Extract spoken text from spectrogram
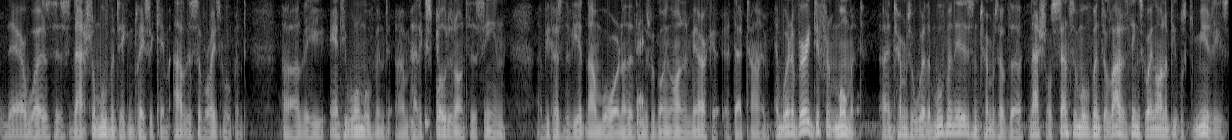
there was this national movement taking place that came out of the civil rights movement. uh, the anti-war movement um, had exploded onto the scene because of the Vietnam War and other things were going on in America at that time. And we're in a very different moment uh, in terms of where the movement is, in terms of the national sense of movement. There are a lot of things going on in people's communities,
